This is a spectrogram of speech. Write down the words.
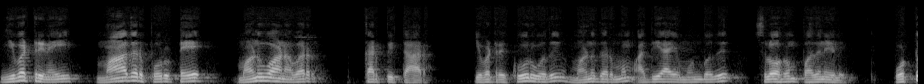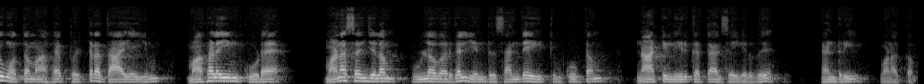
இவற்றினை மாதர் பொருட்டே மனுவானவர் கற்பித்தார். இவற்றை கூறுவது மனு தர்மம் அத்தியாயம் ஒன்பது ஸ்லோகம் பதினேழு. ஒட்டுமொத்தமாக பெற்ற தாயையும் மகளையும் கூட மனசஞ்சலம் உள்ளவர்கள் என்று சந்தேகிக்கும் கூட்டம் நாட்டில் இருக்கத்தான் செய்கிறது. நன்றி வணக்கம்.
